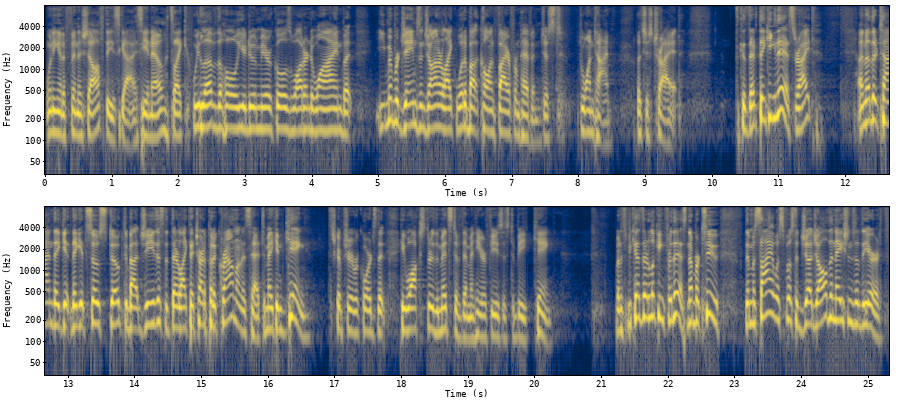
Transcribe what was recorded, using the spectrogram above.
When are you going to finish off these guys? You know, it's like, we love the whole you're doing miracles, water into wine, but you remember James and John are like, What about calling fire from heaven? Just one time. Let's just try it. Because they're thinking this, right? Another time they get, they get so stoked about Jesus that they're like, they try to put a crown on his head to make him king. Scripture records that he walks through the midst of them and he refuses to be king. But it's because they're looking for this. Number two, the Messiah was supposed to judge all the nations of the earth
